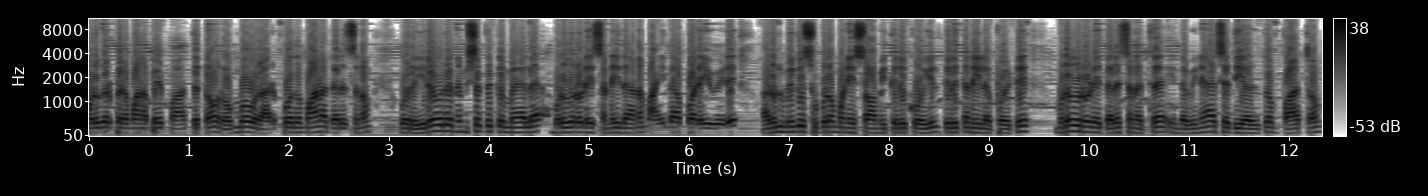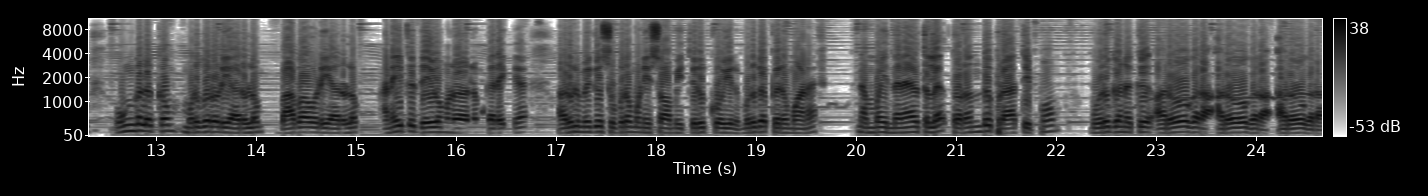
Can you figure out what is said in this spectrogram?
முருகர் பெருமானை போய் பார்த்துட்டோம். ரொம்ப ஒரு அற்புதமான தரிசனம். ஒரு இருபது நிமிஷத்துக்கு மேலே முருகருடைய சன்னிதானம் ஐந்தாம் படை வீடு அருள்மிகு சுப்பிரமணிய சுவாமி திருக்கோயில் திருத்தணியில் போயிட்டு முருகருடைய தரிசனத்தை இந்த விநாயகர் சதுர்த்தி அப்படிங்கிறதும் பார்த்தோம். உங்களுக்கும் முருகருடைய அருளும் பாபாவுடைய அருளும் அனைத்து தெய்வங்களோட அருளும் கிடைக்க அருள்மிகு சுப்பிரமணிய சுவாமி திருக்கோயில் முருகப்பெருமான நம்ம இந்த நேரத்தில் தொடர்ந்து பிரார்த்திப்போம். முருகனுக்கு அரோகரா அரோகரா அரோகரா.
